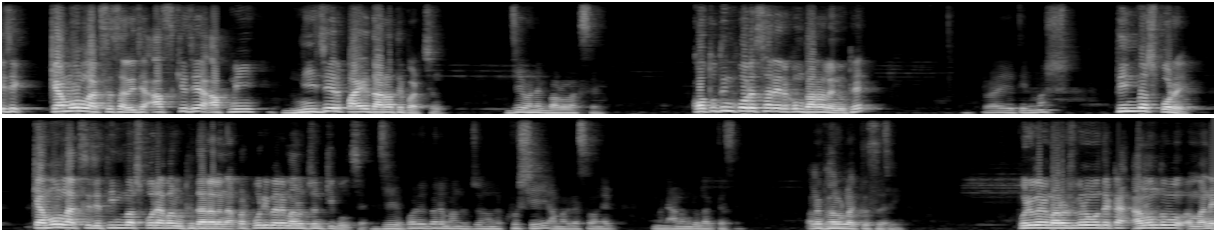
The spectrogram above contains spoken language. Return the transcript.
এই যে কেমন লাগছে স্যার এই যে আজকে যে আপনি নিজের পায়ে দাঁড়াতে পারছেন। জি অনেক ভালো লাগছে। কতদিন পরে স্যার এরকম দাঁড়ালেন উঠে? প্রায় তিন মাস। তিন মাস পরে? কেমন লাগছে যে তিন মাস পরে আবার উঠে দাঁড়ালেন? আপনার পরিবারের মানুষজন কি বলছে? যে পরিবারের মানুষজন অনেক খুশি। আমার কাছে অনেক মানে আনন্দ লাগতেছে। অনেক ভালো লাগতেছে। পরিবারের মানুষগুলোর মধ্যে একটা আনন্দ মানে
